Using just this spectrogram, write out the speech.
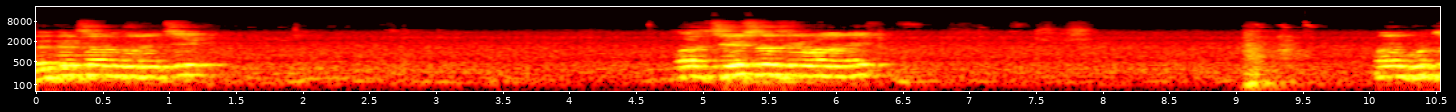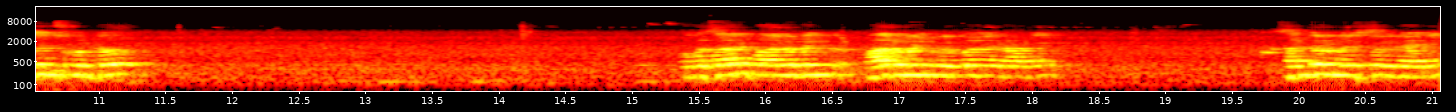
వినిపించడం గురించి వారు చేసిన సేవలని మనం గుర్తుంచుకుంటూ ఒకసారి పార్లమెంట్ పార్లమెంట్ మెంబర్లు కానీ సెంట్రల్ మినిస్టర్ కానీ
